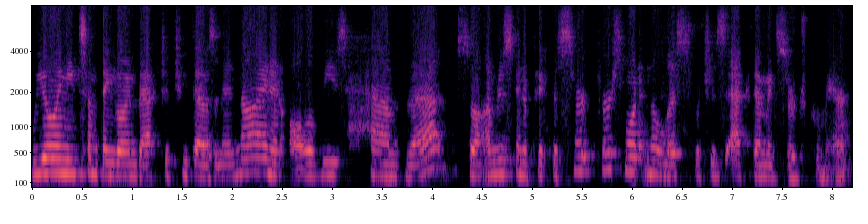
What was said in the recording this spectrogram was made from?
We only need something going back to 2009, and all of these have that. So I'm just going to pick the first one in the list, which is Academic Search Premier.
